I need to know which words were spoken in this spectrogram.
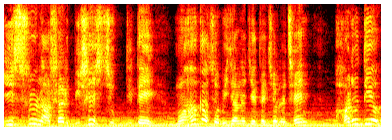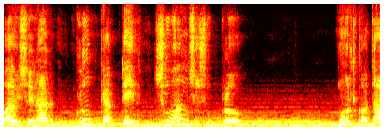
ইসরো নাসার বিশেষ চুক্তিতে মহাকাশ অভিযানে যেতে চলেছেন ভারতীয় বায়ুসেনার গ্রুপ ক্যাপ্টেন শুভাংশু শুক্ল। মোট কথা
